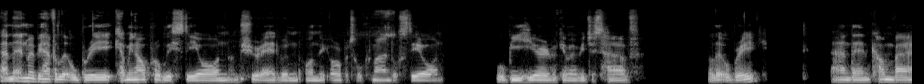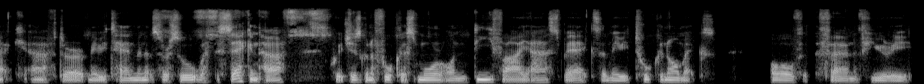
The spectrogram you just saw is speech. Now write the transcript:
and then maybe have a little break. I mean, I'll probably stay on. I'm sure Edwin on the Orbital Command will stay on. We'll be here and we can maybe just have a little break and then come back after maybe 10 minutes or so with the second half, which is going to focus more on DeFi aspects and maybe tokenomics of the Fan Fury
